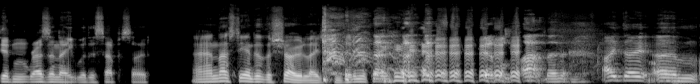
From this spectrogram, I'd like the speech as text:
didn't resonate with this episode. And that's the end of the show, ladies and gentlemen. that, then I don't um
